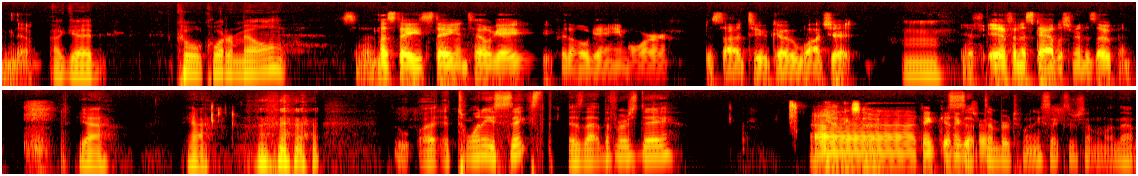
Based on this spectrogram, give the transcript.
No. a good, cool quarter mil. So unless they stay in tailgate for the whole game or decide to go watch it Mm, if if an establishment is open. yeah, yeah. Twenty sixth is that the first day? Yeah, I think so. Uh, I think I think. September twenty sixth or something like that.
